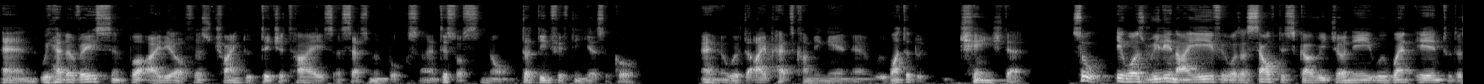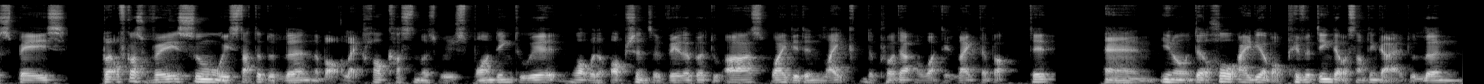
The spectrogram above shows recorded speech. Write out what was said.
And we had a very simple idea of just trying to digitize assessment books. And this was, you know, 13, 15 years ago. And with the iPads coming in, and we wanted to change that. So it was really naive. It was a self discovery journey. We went into the space. But of course, very soon we started to learn about like how customers were responding to it, what were the options available to us, why they didn't like the product or what they liked about it. And, you know, the whole idea about pivoting, that was something that I had to learn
